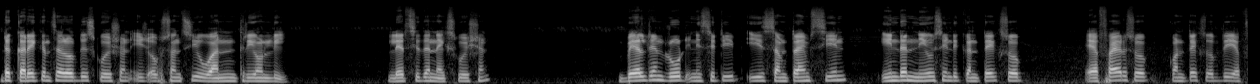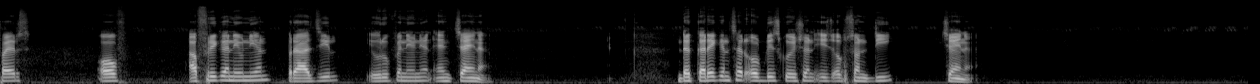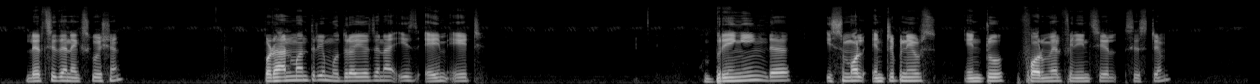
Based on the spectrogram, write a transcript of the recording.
The correct answer of this question is option C one and three only let see the next question belt and road initiative is sometimes seen in the news in the context of affairs of context of the affairs of African union Brazil European union and China the correct answer of this question is option D China let's see the next question Pradhan Mantri Mudra Yojana is aim at bringing the small entrepreneurs into formal financial system,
